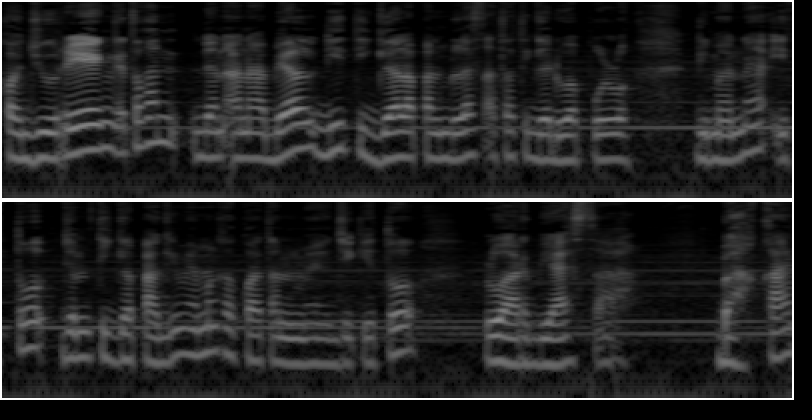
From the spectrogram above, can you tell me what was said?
Conjuring itu kan dan Annabelle di 3.18 atau 3.20 di mana itu jam 3 pagi memang kekuatan magic itu luar biasa. Bahkan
